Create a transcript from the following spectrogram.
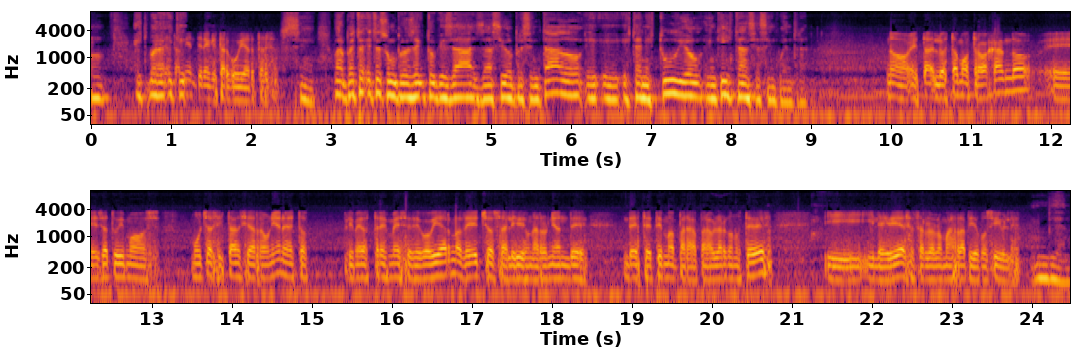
Mm. Bueno, también tienen que estar cubiertas. Sí. Bueno, pero esto, es un proyecto que ya, ya ha sido presentado, eh, eh, está en estudio. ¿En qué instancia se encuentra? No, está, lo estamos trabajando. Eh, ya tuvimos muchas instancias de reuniones en estos primeros tres meses de gobierno. De hecho, salí de una reunión de, de este tema para, para hablar con ustedes y, la idea es hacerlo lo más rápido posible. Bien,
